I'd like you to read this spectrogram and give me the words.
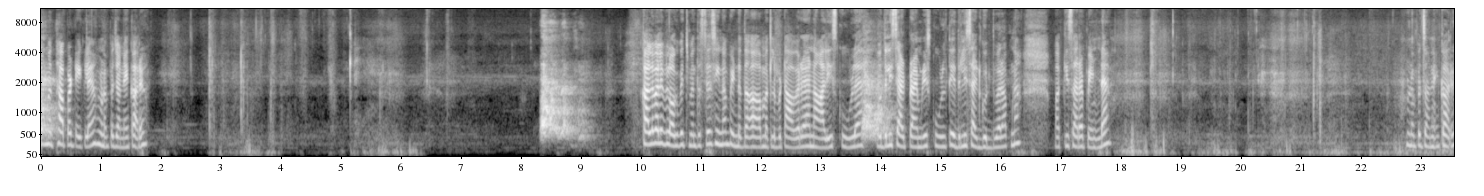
ਮੱਥਾ ਆਪਾਂ ਟੇਕ ਲਿਆ, ਹੁਣ ਆਪਾਂ ਜਾਣੇ ਘਰ। ਕੱਲ ਵਾਲੇ ਵਲੌਗ ਵਿੱਚ ਮੈਂ ਦੱਸਿਆ ਸੀ ਨਾ, ਪਿੰਡ ਦਾ, ਮਤਲਬ ਟਾਵਰ ਹੈ, ਨਾਲ ਹੀ ਸਕੂਲ ਹੈ। ਉਧਰਲੀ ਸਾਈਡ ਪ੍ਰਾਇਮਰੀ ਸਕੂਲ ਤੇ ਇਧਰਲੀ ਸਾਈਡ ਗੁਰਦੁਆਰਾ ਆਪਣਾ। ਬਾਕੀ ਸਾਰਾ ਪਿੰਡ ਹੈ। ਹੁਣ ਆਪਾਂ ਜਾਣੇ ਘਰ।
